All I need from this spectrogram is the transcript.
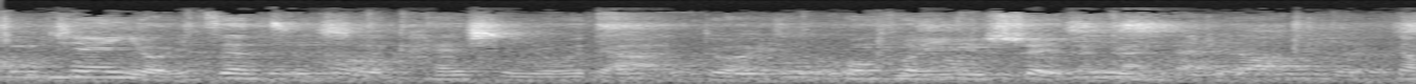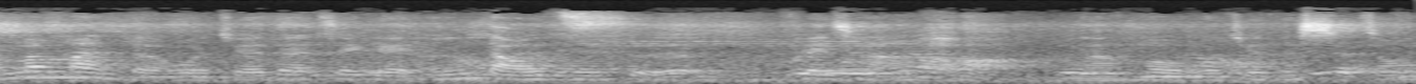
中间有一阵子是开始有点对昏昏欲睡的感觉，那慢慢的，我觉得这个引导词非常好，然后我觉得始终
